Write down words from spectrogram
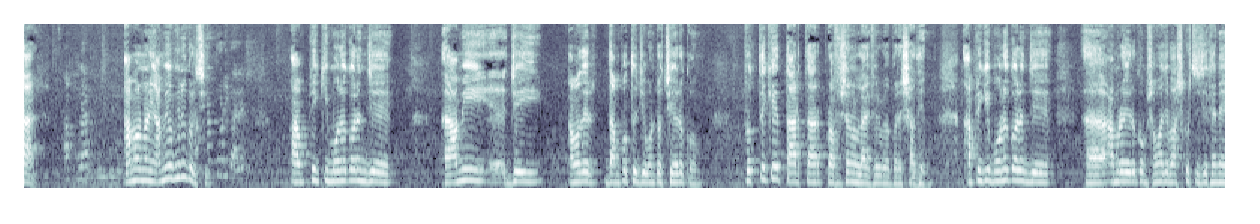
কার? আপনার। আমার মানে আমি অভিনয় করেছি। আপনি কি মনে করেন যে আমি যেই আমাদের দাম্পত্য জীবনটা হচ্ছে এরকম প্রত্যেকে তার তার প্রফেশনাল লাইফের ব্যাপারে স্বাধীন। আপনি কি মনে করেন যে আমরা এরকম সমাজে বাস করছি যেখানে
